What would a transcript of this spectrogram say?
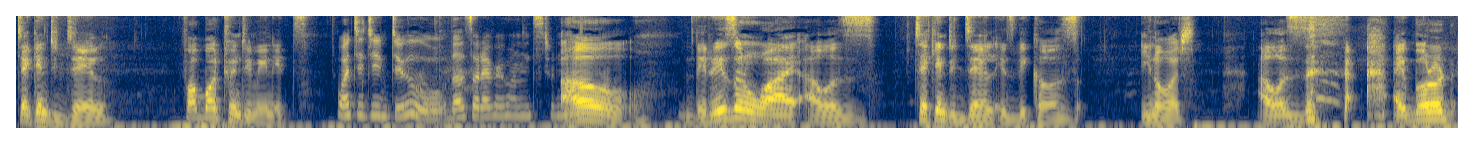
taken to jail for about twenty minutes. What did you do? That's what everyone wants to know. Oh, the reason why I was taken to jail is because, you know what? I was, I borrowed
